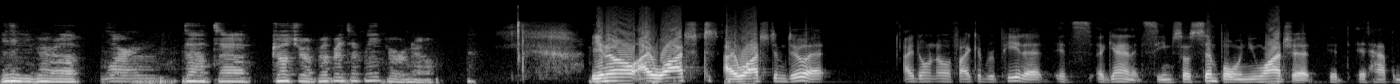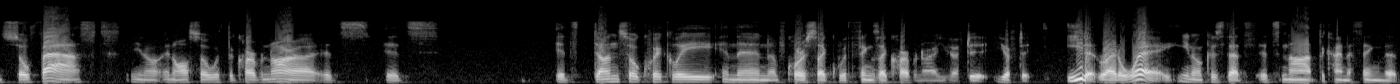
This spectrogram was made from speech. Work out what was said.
You think you're gonna learn that uh, cacio e pepe technique or no? You know, I watched I watched him do it. I don't know if I could repeat it. It's again, it seems so simple when you watch it. It it happens so fast, you know, and also with the carbonara, it's it's it's done so quickly. And then of course like with things like carbonara, you have to you have to eat it right away, you know, cuz that's it's not the kind of thing that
